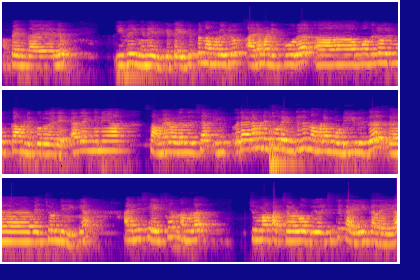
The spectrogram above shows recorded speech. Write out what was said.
അപ്പൊ എന്തായാലും ഇത് ഇങ്ങനെ ഇരിക്കട്ടെ. ഇതിപ്പോ നമ്മളൊരു അരമണിക്കൂർ മുതൽ ഒരു മുക്കാൽ മണിക്കൂർ വരെ. അതെങ്ങനെയാ സമയമുള്ളതെന്ന് വെച്ചാൽ ഒരു അരമണിക്കൂർ എങ്കിലും നമ്മുടെ മുടിയിൽ ഇത് വെച്ചുകൊണ്ടിരിക്കുക അതിനുശേഷം നമ്മൾ ചുമ്മാ പച്ചവെള്ളം ഉപയോഗിച്ചിട്ട് കഴുകി കളയുക.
